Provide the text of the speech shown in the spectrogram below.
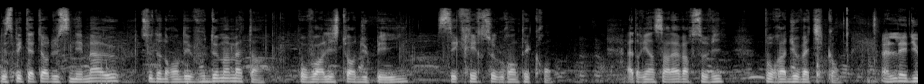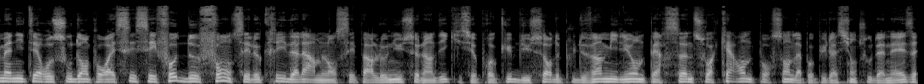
Les spectateurs du cinéma, eux, se donnent rendez-vous demain matin pour voir l'histoire du pays s'écrire sur grand écran. Adrien Sarla, Varsovie, L'aide humanitaire au Soudan pourrait cesser faute de fonds. C'est le cri d'alarme lancé par l'ONU ce lundi qui se préoccupe du sort de plus de 20 millions de personnes, soit 40% de la population soudanaise.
